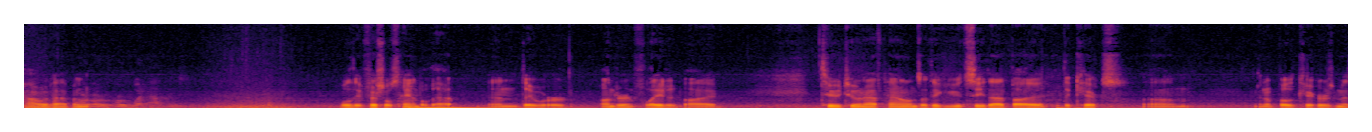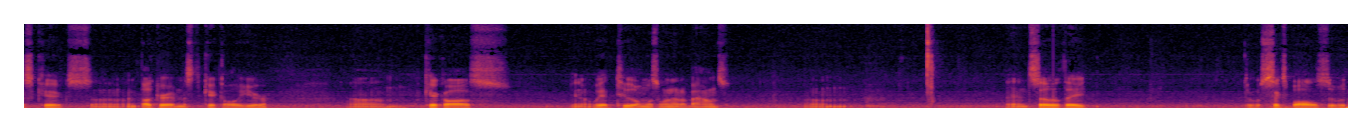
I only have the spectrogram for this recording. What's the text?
How it happened? Or, or what happened? Well, the officials handled that, and they were underinflated by two, two and a half pounds. I think you could see that by the kicks. Um, you know, both kickers missed kicks, uh, and Butker had missed a kick all year. Um, kickoffs, you know, we had two almost went out of bounds. Um, and so they, there was six balls. It was,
